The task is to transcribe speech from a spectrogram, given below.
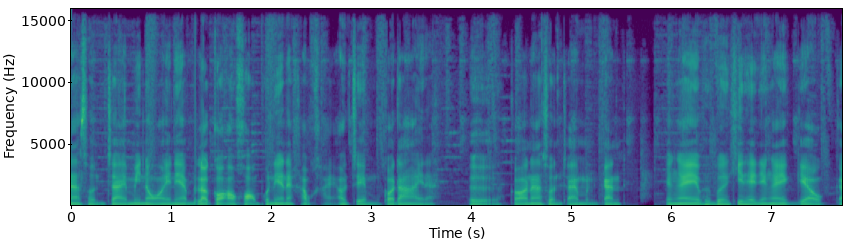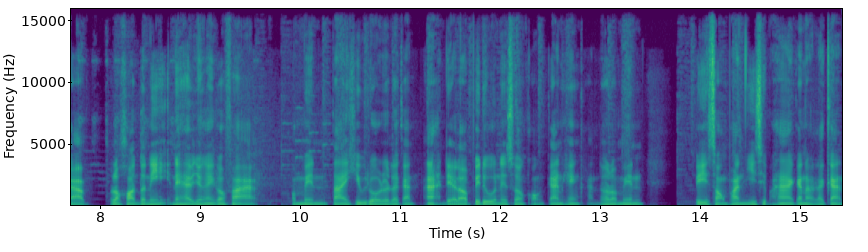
น่าสนใจไม่น้อยเนี่ยแล้วก็เอาของพวกนี้นะครับขายเอาเจมก็ได้นะเออก็น่าสนใจเหมือนกัน ยังไงเพื่อนๆคิดเห็นยังไงเกี่ยวกับละครตัวนี้นะครับยังไงก็ฝากคอมเมนต์ใต้คลิปวิดีโอด้วยแล้วกันอะเดี๋ยวเราไปดูในส่วนของการแข่งขันทัวร์นาเมนต์ปี 2025 กันหน่อยแล้วกัน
